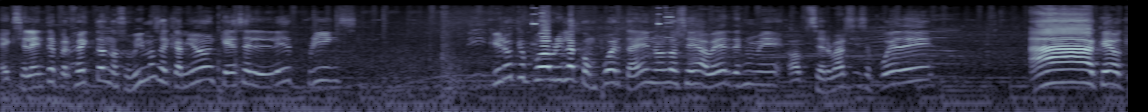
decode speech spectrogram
excelente, perfecto. Nos subimos al camión, que es el Little Prince. Creo que puedo abrir la compuerta, ¿eh? No lo sé. A ver, déjame observar si se puede. Ah, ok, ok,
